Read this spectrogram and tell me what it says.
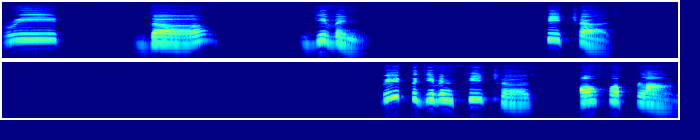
Read the given features. Read the given features of a plant.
